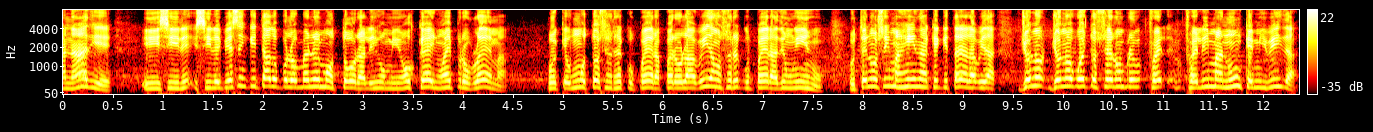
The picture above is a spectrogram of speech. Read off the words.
a- nadie. Y si, si le hubiesen quitado por lo menos el motor al hijo mío, ok, no hay problema, porque un motor se recupera, pero la vida no se recupera de un hijo. Usted no se imagina que quitarle la vida. Yo no, yo no he vuelto a ser hombre fe- feliz más nunca en mi vida.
